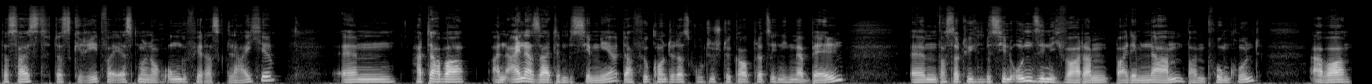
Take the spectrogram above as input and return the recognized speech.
Das heißt, das Gerät war erstmal noch ungefähr das gleiche, ähm, hatte aber an einer Seite ein bisschen mehr. Dafür konnte das gute Stück auch plötzlich nicht mehr bellen, ähm, was natürlich ein bisschen unsinnig war dann bei dem Namen, beim Funkhund. Aber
